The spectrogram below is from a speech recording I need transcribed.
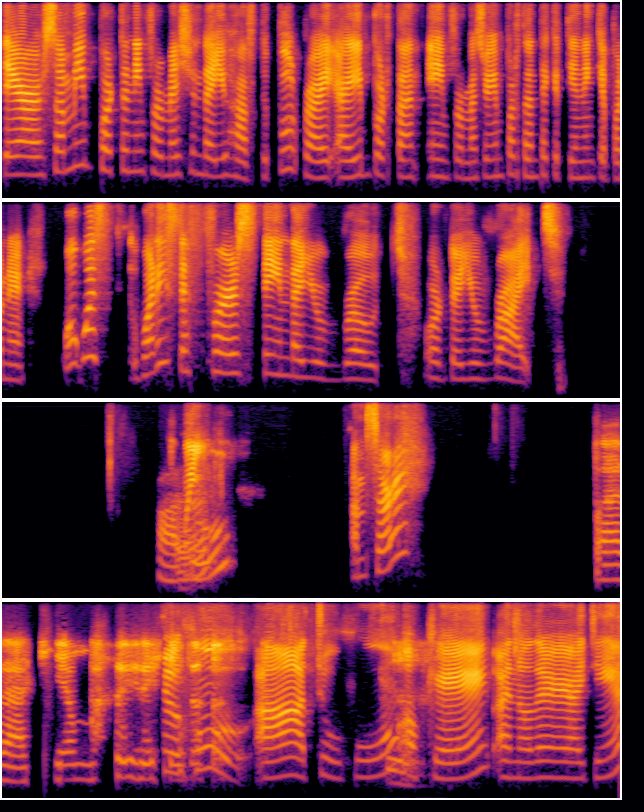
there are some important information that you have to put, right? Hay important, información importante que tienen que poner. What was, what is the first thing that you wrote or that you write? When- ¿Tú? I'm sorry? ¿Para quién va To who? Ah, to who? Sí. Okay, another idea.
